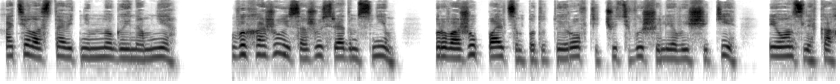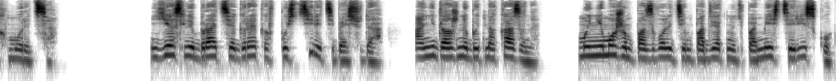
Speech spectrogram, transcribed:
хотел оставить немного и на мне. Выхожу и сажусь рядом с ним, провожу пальцем по татуировке чуть выше левой щеки, и он слегка хмурится. Если братья Грека впустили тебя сюда, они должны быть наказаны. Мы не можем позволить им подвергнуть поместье риску,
